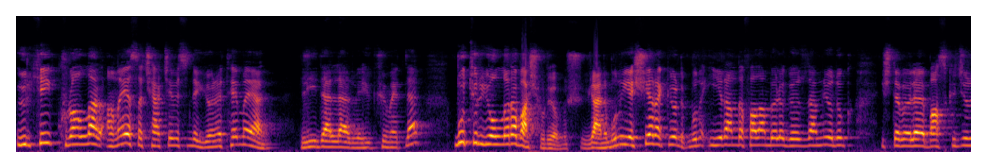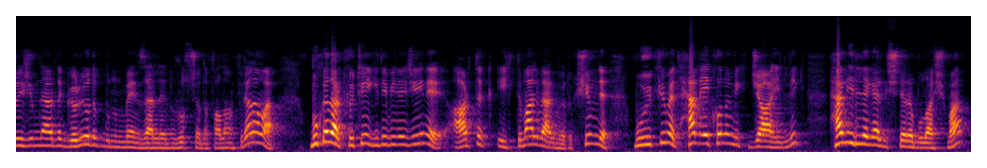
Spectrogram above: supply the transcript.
ülkeyi kurallar, anayasa çerçevesinde yönetemeyen liderler ve hükümetler bu tür yollara başvuruyormuş. Yani bunu yaşayarak gördük. Bunu İran'da falan böyle gözlemliyorduk. İşte böyle baskıcı rejimlerde görüyorduk bunun benzerlerini Rusya'da falan filan ama bu kadar kötüye gidebileceğini artık ihtimal vermiyorduk. Şimdi bu hükümet hem ekonomik cahillik hem illegal işlere bulaşma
